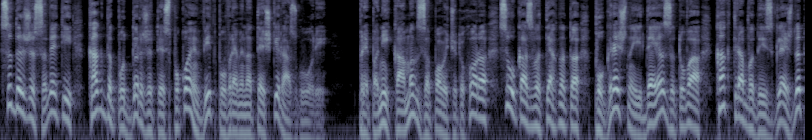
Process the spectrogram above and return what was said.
съдържа съвети как да поддържате спокоен вид по време на тежки разговори. Препани камък за повечето хора се оказва тяхната погрешна идея за това как трябва да изглеждат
